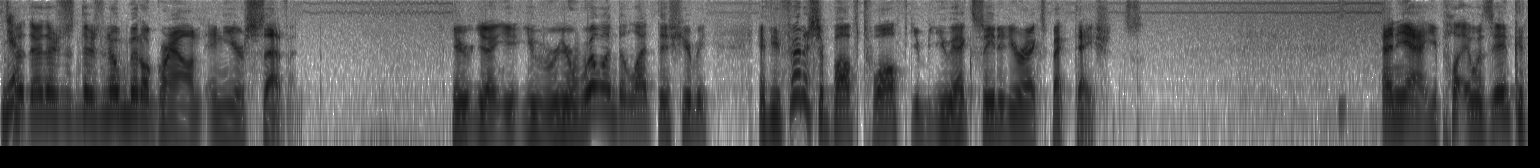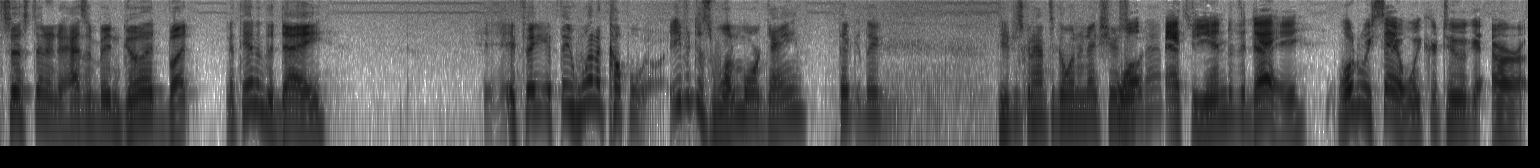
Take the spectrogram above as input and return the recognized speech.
Yeah. There, there's there's no middle ground in year seven. You're you know, you you- you're willing to let this year be. If you finish above 12th, you you exceeded your expectations. And yeah, you play. It was inconsistent and it hasn't been good. But at the end of the day, if they if they win a couple, even just one more game, they they you're just gonna have to go into next year and see Well, what happens. at the end of the day, what did we say a week or two ago, or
